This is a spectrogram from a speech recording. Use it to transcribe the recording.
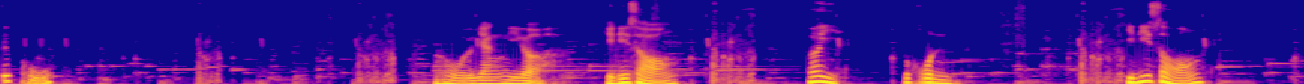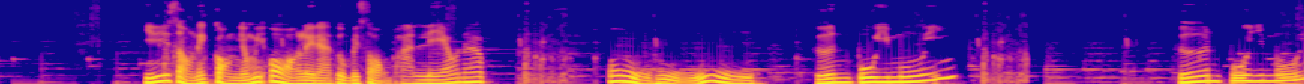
ซึกหู โอ้โห ยังอีกเหรอ ชิ้นที่สองเฮ้ย ทุกคน ชิ้นที่สองชิ้นที่สองในกล่องยังไม่ออกเลยนะ สุ่มไปสองพันแล้วนะครับ โอ้โห เกินปุยมุยเกินปุยมุย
